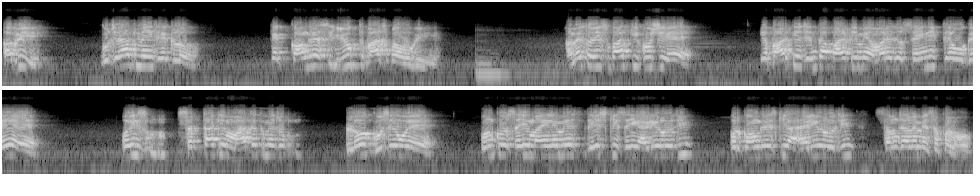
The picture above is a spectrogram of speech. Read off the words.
अभी गुजरात में ही देख लो कि कांग्रेस युक्त भाजपा हो गई है। हमें तो इस बात की खुशी है कि भारतीय जनता पार्टी में हमारे जो सैनिक थे वो गए हैं। और इस सत्ता के मादक में जो लोग घुसे हुए हैं उनको सही मायने में देश की सही आइडियोलॉजी और कांग्रेस की आइडियोलॉजी समझाने में सफल हो।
